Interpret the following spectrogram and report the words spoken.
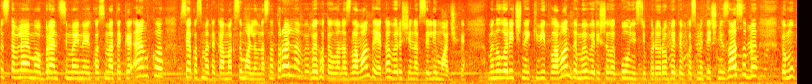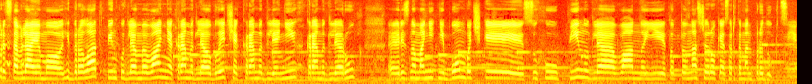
Представляємо бренд сімейної косметики Енко. Вся косметика максимально у нас натуральна, виготовлена з лаванди, яка вирощена в селі Мачхи. Минулорічний квіт лаванди ми вирішили повністю переробити в косметичні засоби. Тому представляємо гідролат, пінку для вмивання, креми для обличчя, креми для ніг, креми для рук. Е, Різноманітні бомбочки, суху піну для ванної, тобто в нас широкий асортимент продукції.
